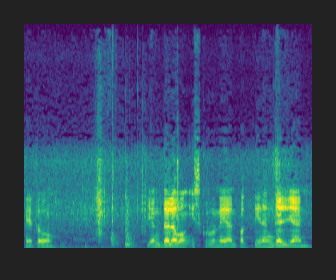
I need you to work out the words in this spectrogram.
Ito. Yung dalawang screw na yan, pag tinanggal yan,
